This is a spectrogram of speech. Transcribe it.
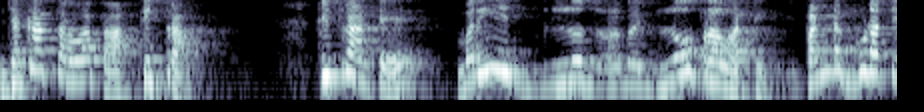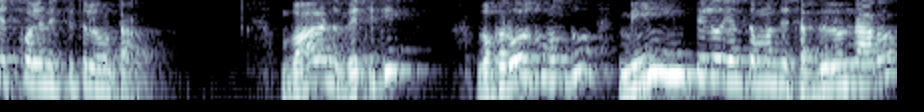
జకాత్ తర్వాత ఫిత్రా. ఫిత్రా అంటే మరీ లో ప్రావర్టీ పండగ కూడా చేసుకోలేని స్థితిలో ఉంటారు. వాళ్ళను వెతికి ఒకరోజు ముందు మీ ఇంటిలో ఎంతమంది సభ్యులు ఉన్నారో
